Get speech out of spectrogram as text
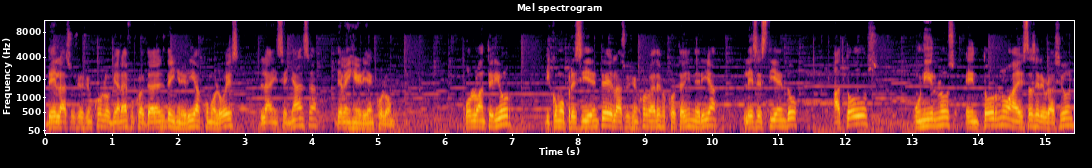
de la Asociación Colombiana de Facultades de Ingeniería, como lo es la enseñanza de la ingeniería en Colombia. Por lo anterior, y como presidente de la Asociación Colombiana de Facultades de Ingeniería, les extiendo a todos unirnos en torno a esta celebración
